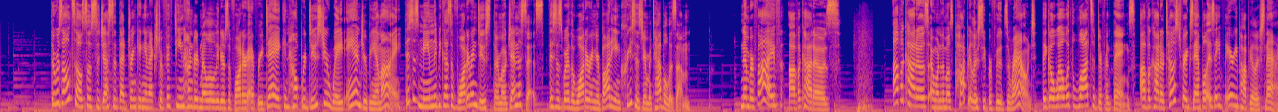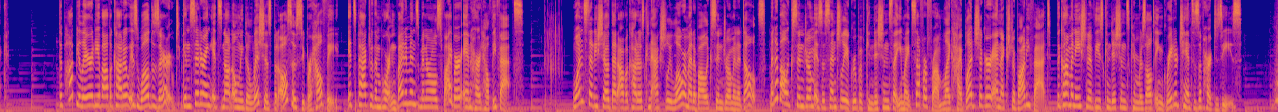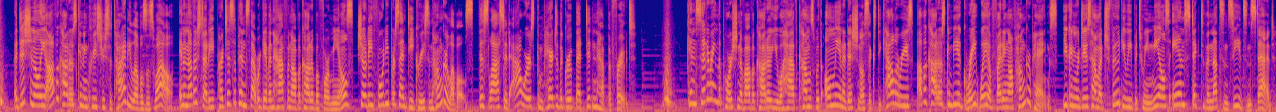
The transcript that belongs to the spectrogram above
The results also suggested that drinking an extra 1500 milliliters of water every day can help reduce your weight and your BMI. This is mainly because of water induced thermogenesis. This is where the water in your body increases your metabolism. Number 5. Avocados. Avocados are one of the most popular superfoods around. They go well with lots of different things. Avocado toast, for example, is a very popular snack. The popularity of avocado is well deserved, considering it's not only delicious but also super healthy. It's packed with important vitamins, minerals, fiber, and heart healthy fats. One study showed that avocados can actually lower metabolic syndrome in adults. Metabolic syndrome is essentially a group of conditions that you might suffer from, like high blood sugar and extra body fat. The combination of these conditions can result in greater chances of heart disease. Additionally, avocados can increase your satiety levels as well. In another study, participants that were given half an avocado before meals showed a 40% decrease in hunger levels. This lasted hours compared to the group that didn't have the fruit. Considering the portion of avocado you will have comes with only an additional 60 calories, avocados can be a great way of fighting off hunger pangs. You can reduce how much food you eat between meals and stick to the nuts and seeds instead.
